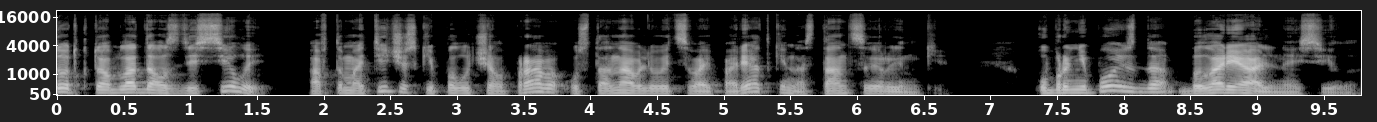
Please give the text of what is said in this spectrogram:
тот, кто обладал здесь силой, автоматически получал право устанавливать свои порядки на станции рынки. У бронепоезда была реальная сила.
